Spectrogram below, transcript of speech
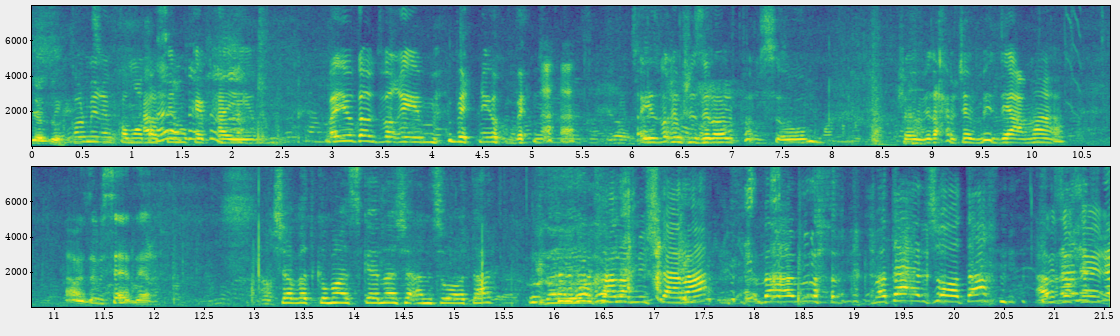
ילדות. ובכל מיני מקומות עשינו כיף חיים. והיו גם דברים ביני ובינה, היו דברים שזה לא לפרסום, שאני בטח חושבת מי יודע מה, אבל זה בסדר. עכשיו את כמו הזקנה שאנסו אותה, והיא הלכה למשטרה, ואמרו, מתי אנסו אותך? אמרה זוכרת. לפני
